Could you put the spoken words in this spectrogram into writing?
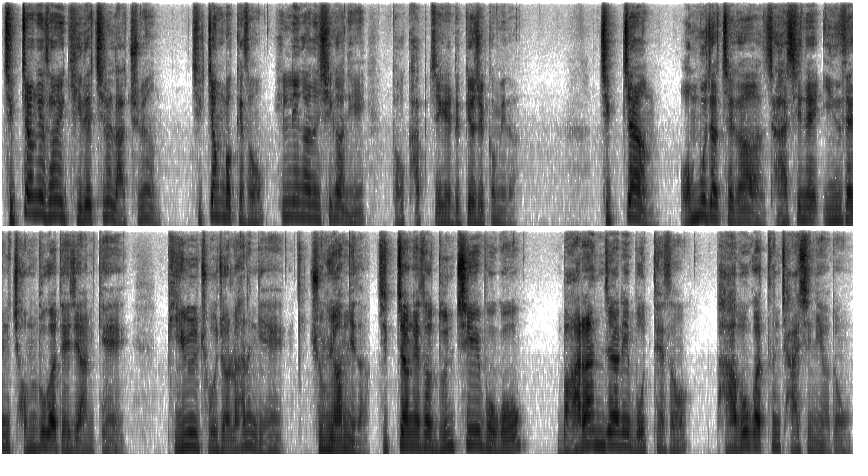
직장에서의 기대치를 낮추면 직장 밖에서 힐링하는 시간이 더 값지게 느껴질 겁니다. 직장, 업무 자체가 자신의 인생 전부가 되지 않게 비율 조절을 하는 게 중요합니다. 직장에서 눈치 보고 말 한 자리 못해서 바보 같은 자신이어도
